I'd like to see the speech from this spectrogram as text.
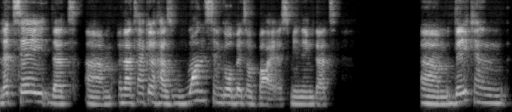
Let's say that um, an attacker has one single bit of bias, meaning that um, they can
